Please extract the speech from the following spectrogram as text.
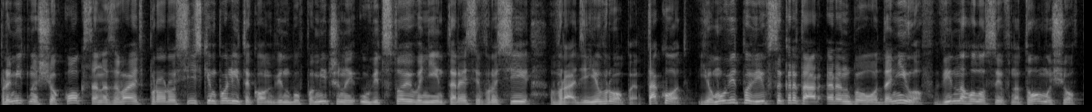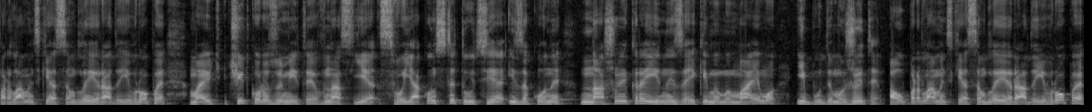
Примітно, що Кокса називають проросійським політиком. Він був помічений у відстоюванні інтересів Росії в Раді Європи. Так от йому відповів секретар РНБО Данілов. Він наголосив на тому, що в парламентській асамблеї Ради Європи мають чітко розуміти, в нас є своя конституція і закони нашої країни, за якими ми маємо і будемо жити. А у парламентській асамблеї Ради Європи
